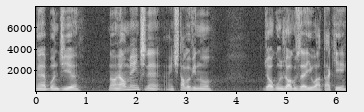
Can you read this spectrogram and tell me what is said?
É, bom dia. Não, realmente, né? A gente estava vindo de alguns jogos aí, o ataque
